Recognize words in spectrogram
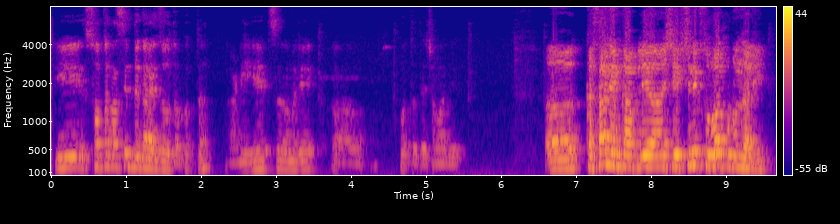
की स्वतःला सिद्ध करायचं होतं फक्त. आणि हेच अं, म्हणजे अं, होतं त्याच्यामागे. अ, कसा नेमका आपली अ, शैक्षणिक सुरुवात कुठून झाली?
